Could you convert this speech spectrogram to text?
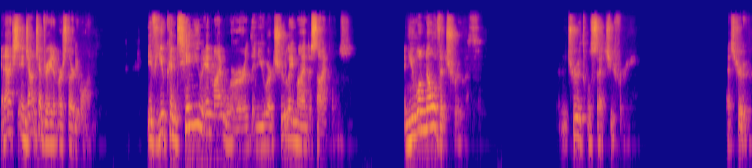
And actually, in John chapter 8 at verse 31, if you continue in my word, then you are truly my disciples, and you will know the truth, and the truth will set you free. That's true.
